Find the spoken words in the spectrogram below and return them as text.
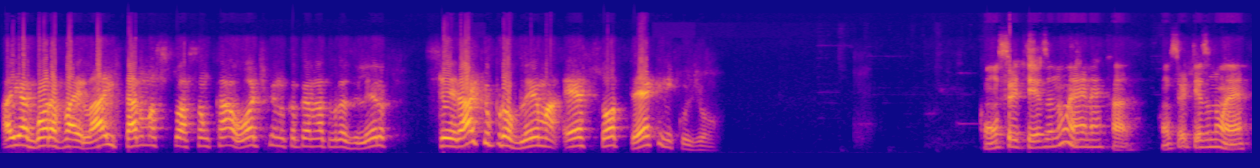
Aí agora vai lá e está numa situação caótica no Campeonato Brasileiro. Será que o problema é só técnico, João? Com certeza não é, né, cara? Com certeza não é.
